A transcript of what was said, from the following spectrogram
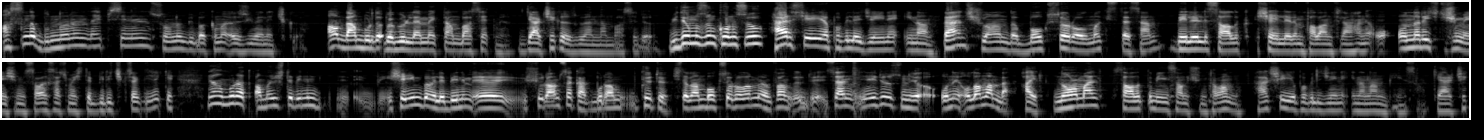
Aslında bunların hepsinin sonu bir bakıma özgüvene çıkıyor. Ama ben burada böbürlenmekten bahsetmiyorum. Gerçek özgüvenden bahsediyorum. Videomuzun konusu her şeyi yapabileceğine inan. Ben şu anda boksör olmak istesem belirli sağlık şeylerim falan filan hani onları hiç düşünmeyin şimdi salak saçma işte biri çıkacak diyecek ki ya Murat ama işte benim e, şeyim böyle benim e, şuram sakat buram kötü işte ben boksör olamıyorum falan sen ne diyorsun onu olamam ben. Hayır normal sağlıklı bir insan düşün tamam mı? Her şeyi yapabileceğine inanan bir insan. Gerçek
